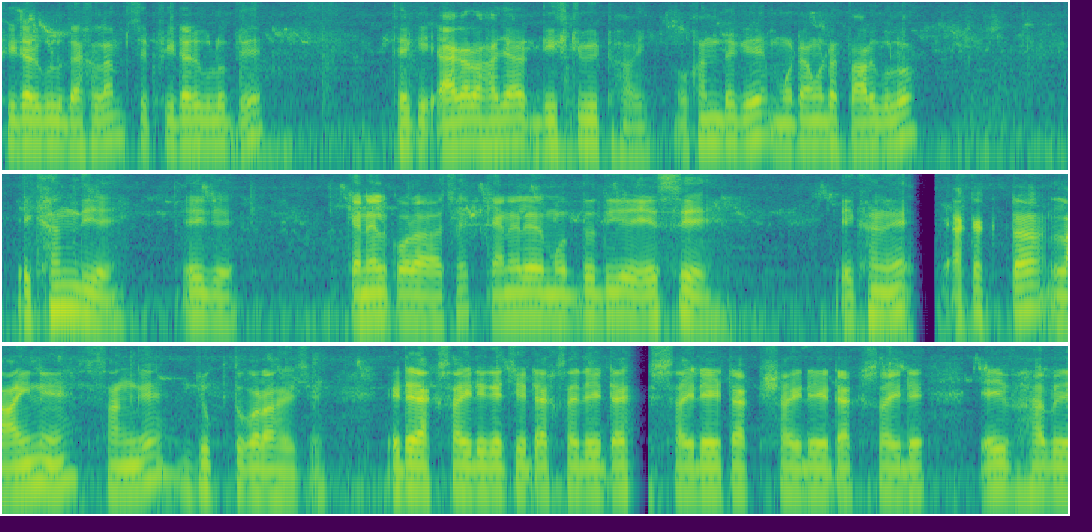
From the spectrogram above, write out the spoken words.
ফিডারগুলো দেখালাম, সে ফিডারগুলোতে থেকে এগারো হাজার ডিস্ট্রিবিউট হয়। ওখান থেকে মোটা মোটা তারগুলো এখান দিয়ে, এই যে ক্যানেল করা আছে ক্যানেলের মধ্য দিয়ে এসে এখানে এক একটা লাইনে সঙ্গে যুক্ত করা হয়েছে। এটা এক সাইডে গেছে, এটা এক সাইডে এটা এক সাইডে এটা এক সাইডে এটা এক সাইডে এইভাবে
